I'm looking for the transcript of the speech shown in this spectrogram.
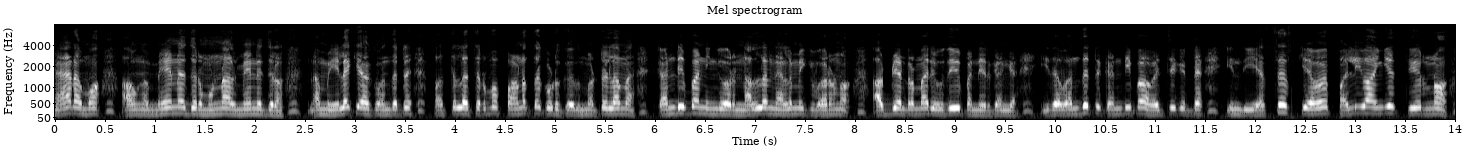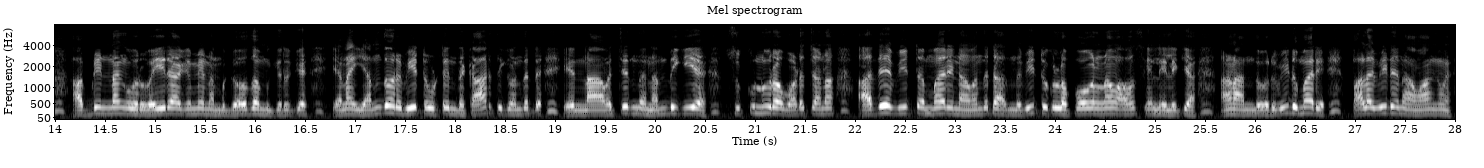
மேடமும் அவங்க மேனேஜர் முன்னாள் மேனேஜரும் நம்ம இலக்கியாவுக்கு வந்துட்டு பத்து லட்ச ரூபாய் பணத்தை கொடுக்கறது மட்டும் இல்லாமல் கண்டிப்பாக நீங்கள் ஒரு நல்ல நிலைமைக்கு வரணும் அப்படின்ற மாதிரி உதவி பண்ணியிருக்காங்க. இதை வந்துட்டு கண்டிப்பாக வச்சுக்கிட்டு இந்த எஸ்எஸ்கேவை பழி வாங்கி வாங்கியே தீரணும் அப்படின்னு தாங்க ஒரு வைராகமே நம்ம கௌதமுக்கு இருக்குது ஏன்னா எந்த ஒரு வீட்டை விட்டு இந்த கார்த்திக் வந்துட்டு என் நான் வச்சிருந்த நம்பிக்கையை சுக்குநூறாக உடைச்சானோ அதே வீட்டை மாதிரி நான் வந்துட்டு அந்த வீட்டுக்குள்ளே போகலாம் அவசியம் இல்லை இல்லைக்கா ஆனால் அந்த ஒரு வீடு மாதிரி பல வீடு நான் வாங்குவேன்.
